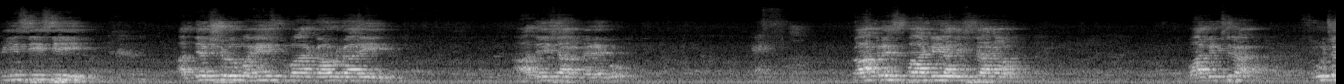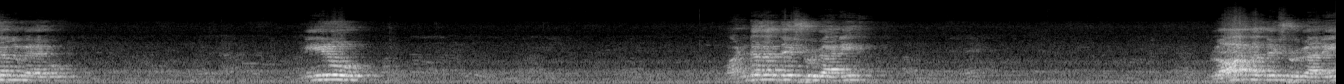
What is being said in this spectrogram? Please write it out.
పిసిసి అధ్యక్షుడు మహేష్ కుమార్ గౌడ్ గారి ఆదేశాల మేరకు కాంగ్రెస్ పార్టీ అధిష్టానం వాళ్ళు ఇచ్చిన సూచనల మేరకు మీరు మండల అధ్యక్షుడు కానీ బ్లాక్ అధ్యక్షుడు కానీ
